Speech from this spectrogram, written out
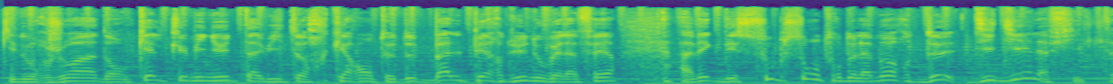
qui nous rejoint dans quelques minutes à 8h42. Balle perdue, nouvelle affaire avec des soupçons autour de la mort de Didier Lafitte.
